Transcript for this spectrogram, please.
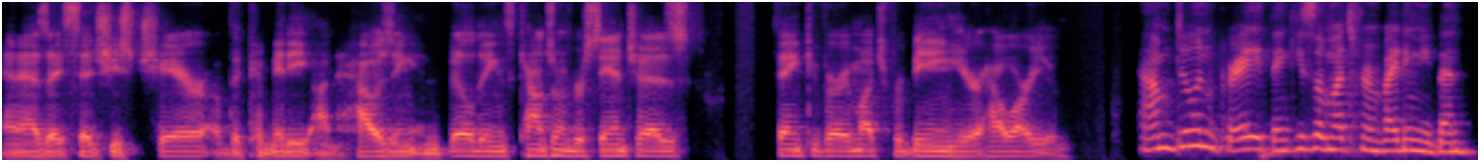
And as I said, she's chair of the Committee on Housing and Buildings. Councilmember Sanchez, thank you very much for being here. How are you? I'm doing great. Thank you so much for inviting me, Ben.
